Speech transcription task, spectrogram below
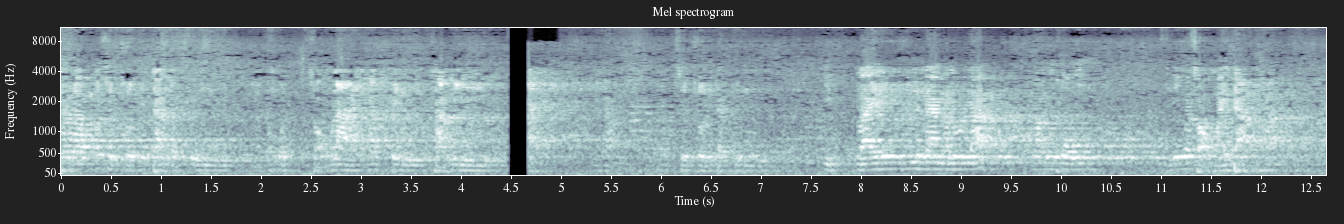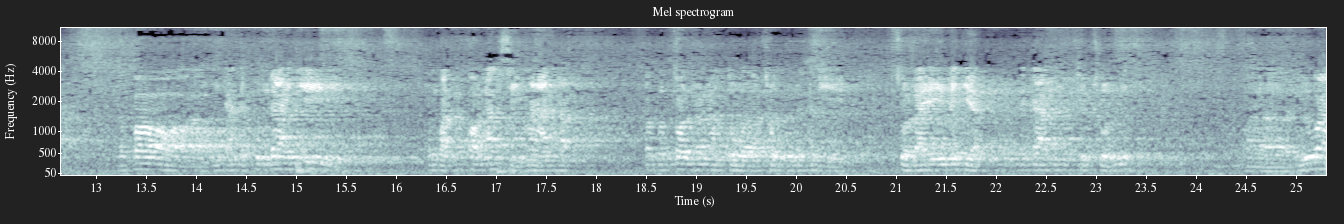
ทางเราก็สืบสวนติดตามจับกลุ่มทั้งหมดสองรายครับเป็นสามีนะครับสืบสวนจับกลุ่มอีกรายนึงคือนางอรุณรัตน์วังคงอันนี้ก็สองหมายจับครับ แล้วก็มีการจับกลุ่มได้ที่ จังหวัดนครราชสีมานครับก็ต้นต้นก็นำตัวส่งดำเนินคดี ส่วนรายละเอียดในการสืบสวนหรือว่า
